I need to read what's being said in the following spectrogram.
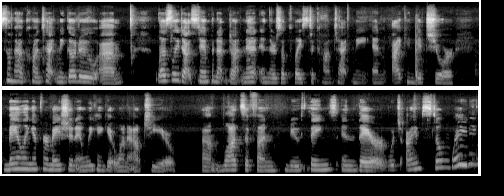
somehow contact me. Go to um, leslie.stampinup.net and there's a place to contact me and I can get your mailing information and we can get one out to you. Um, lots of fun new things in there, which I am still waiting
